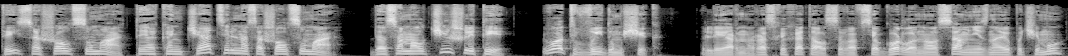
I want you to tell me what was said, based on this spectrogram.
«Ты сошел с ума, ты окончательно сошел с ума. Да замолчишь ли ты? Вот выдумщик!» Лерн расхохотался во все горло, но сам не знаю почему,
